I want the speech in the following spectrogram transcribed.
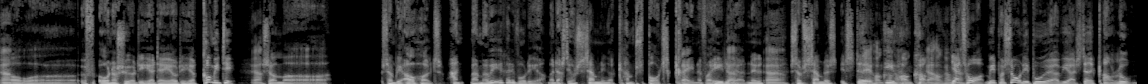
Ja. Og øh, undersøger det her, der er jo det her komité, Ja. som, øh, som bliver afholdt. Han, man, ved ikke rigtig, er, men der er jo en samling af kampsportsgrene fra hele Ja. verden, ikke? Ja, ja. som samles et sted i Hongkong, i? Hongkong. Ja, Hongkong, Jeg ja. tror, mit personlige bud er, at vi er et sted i Kowloon,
